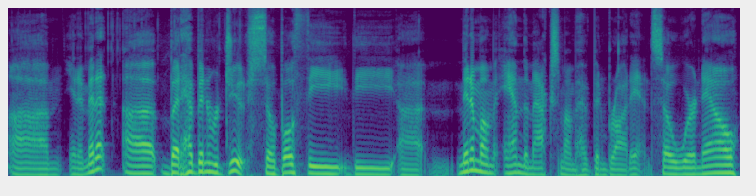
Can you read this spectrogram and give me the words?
um, in a minute, uh, but have been reduced. So both the the uh, minimum and the maximum have been brought in. So we're now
